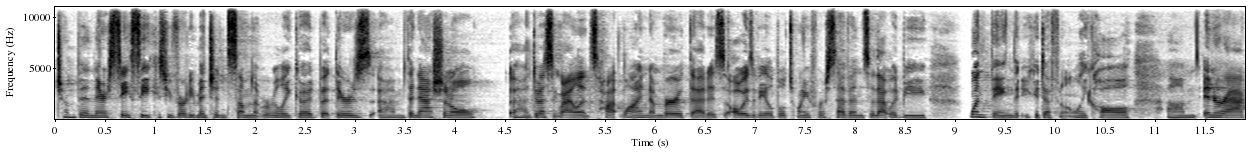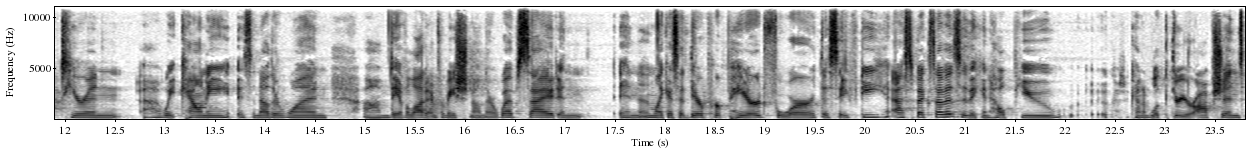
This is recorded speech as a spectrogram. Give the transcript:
jump in there, Stacey, because you've already mentioned some that were really good. But there's um, the National uh, Domestic Violence Hotline number that is always available 24 7. So that would be one thing that you could definitely call. Um, Interact here in uh, Wake County is another one. Um, they have a lot of information on their website and and, and, like I said, they're prepared for the safety aspects of it, so they can help you kind of look through your options.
